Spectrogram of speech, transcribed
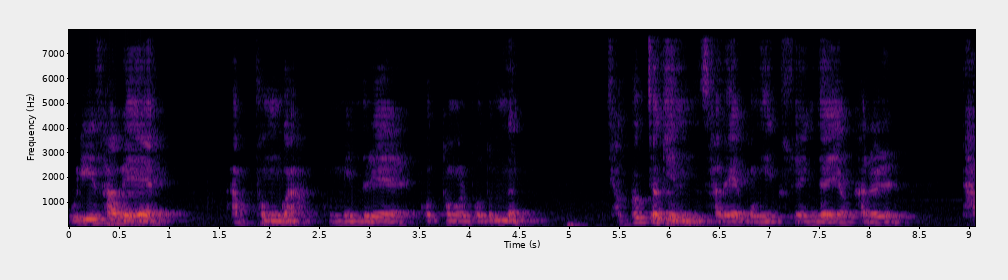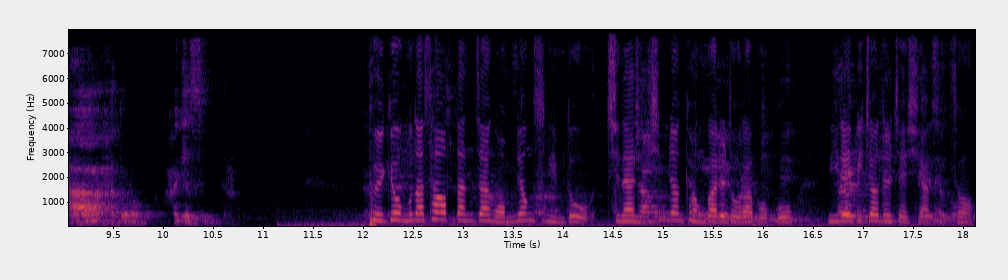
우리 사회의 아픔과 국민들의 고통을 보듬는 적극적인 사회 공익 수행자의 역할을 다하도록 하겠습니다. 불교 문화 사업단장 원명 스님도 지난 20년 경과를 돌아보고 미래 비전을 제시하면서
